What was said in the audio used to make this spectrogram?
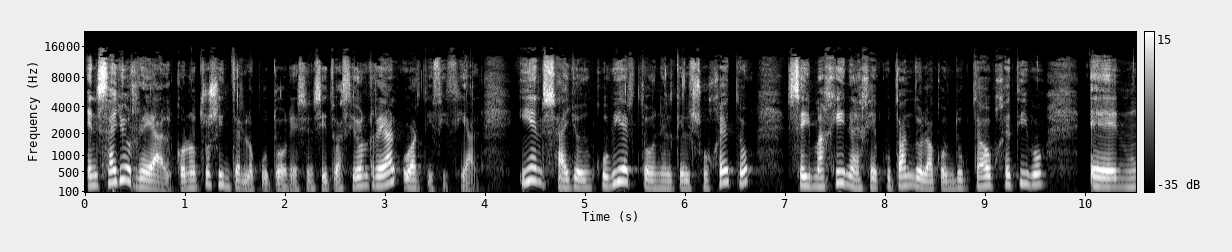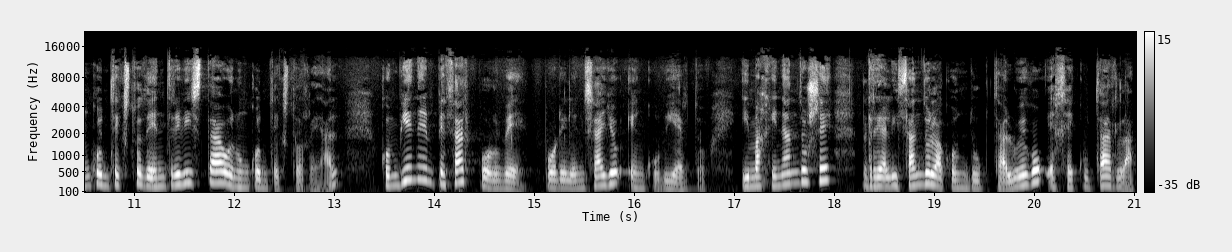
Ensayo real con otros interlocutores en situación real o artificial. Y ensayo encubierto en el que el sujeto se imagina ejecutando la conducta objetivo en un contexto de entrevista o en un contexto real. Conviene empezar por B, por el ensayo encubierto, imaginándose realizando la conducta, luego ejecutarla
